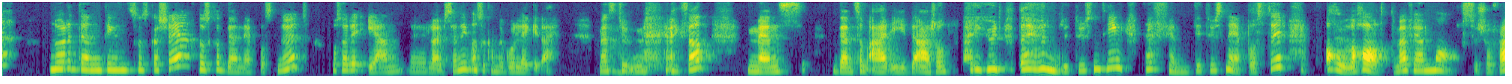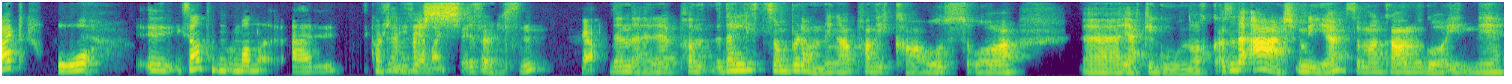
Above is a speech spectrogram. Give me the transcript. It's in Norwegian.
Nå er det den tingen som skal skje, så skal den e-posten ut, og så er det én eh, livesending, og så kan du gå og legge deg. Mens, du, sant? Mens den som er i det, er sånn Herregud, det er 100 000 ting. Det er 50 000 e-poster. Alle hater meg, for jeg maser så fælt. Og eh, ikke sant? Man er Kanskje den verste følelsen. Ja. Den der, det er litt sånn blanding av panikkaos og uh, 'jeg er ikke god nok'. Altså det er så mye som man kan gå inn i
